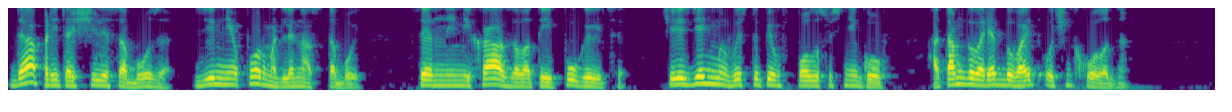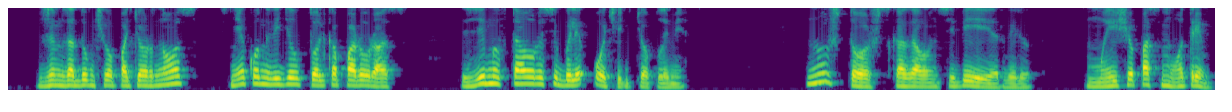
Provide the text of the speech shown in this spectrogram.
«Да, притащили с обоза. Зимняя форма для нас с тобой. Ценные меха, золотые пуговицы. Через день мы выступим в полосу снегов, а там, говорят, бывает очень холодно. Джим задумчиво потер нос, снег он видел только пару раз. Зимы в Таурусе были очень теплыми. «Ну что ж», — сказал он себе и Эрвелю, — «мы еще посмотрим».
